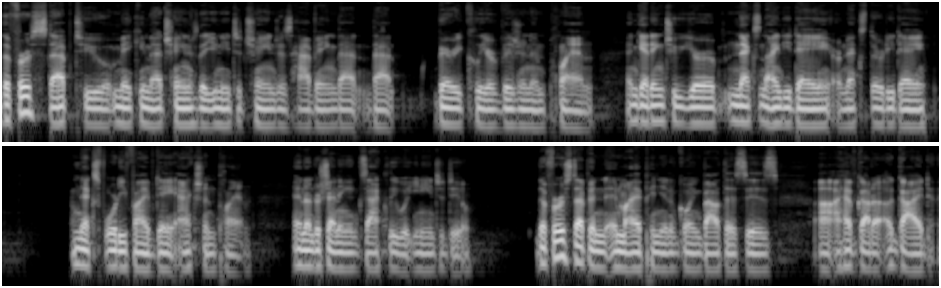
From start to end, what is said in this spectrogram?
The first step to making that change that you need to change is having that that very clear vision and plan and getting to your next 90 day or next 30 day, next 45 day action plan and understanding exactly what you need to do. The first step, in, in my opinion, of going about this is uh, I have got a, a, guide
